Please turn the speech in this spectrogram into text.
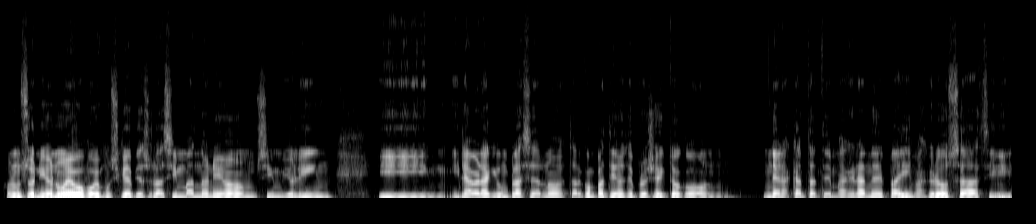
con un sonido nuevo, porque es música de Piazzolla sin bandoneón, sin violín, y, la verdad que un placer ¿no? estar compartiendo este proyecto con una de las cantantes más grandes del país, más grosas y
